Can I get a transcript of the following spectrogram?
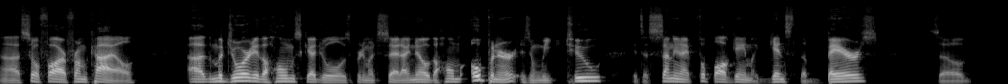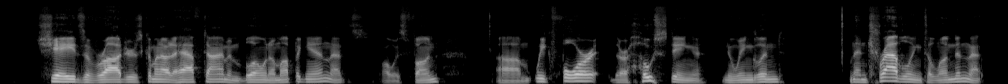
uh, so far from Kyle, uh, the majority of the home schedule is pretty much set. I know the home opener is in week two. It's a Sunday night football game against the Bears. So shades of Rodgers coming out at halftime and blowing them up again. That's always fun. Um, week four, they're hosting New England then traveling to London, that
